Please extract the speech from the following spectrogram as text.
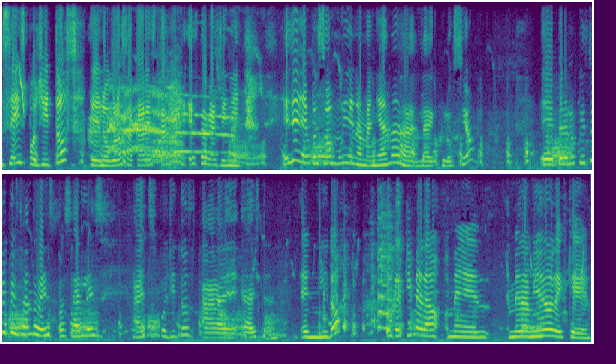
6 pollitos que logró sacar esta, esta gallinita. Ella ya empezó muy en la mañana la eclosión. Eh, pero lo que estoy pensando es pasarles a estos pollitos a, este, el nido. Porque aquí me da, me, me da miedo de que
